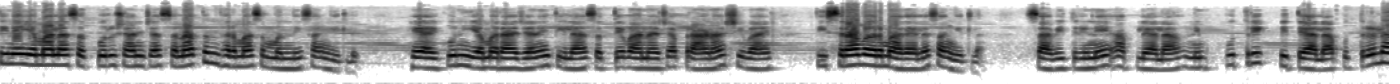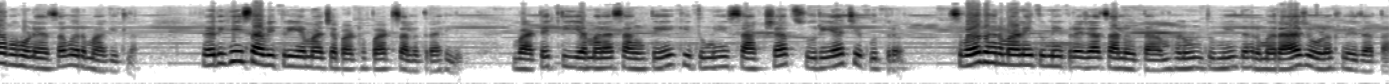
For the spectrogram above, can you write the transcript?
तिने यमाला सत्पुरुषांच्या सनातन धर्मासंबंधी सांगितले. हे ऐकून यमराजाने तिला सत्यवानाच्या प्राणाशिवाय तिसरा वर मागायला सांगितला. सावित्रीने आपल्याला निपुत्रिक पित्याला पुत्रलाभ होण्याचा वर मागितला. तरीही सावित्री यमाच्या पाठोपाठ चालत राहिली. वाटेत ती यमाला सांगते की तुम्ही साक्षात सूर्याचे पुत्र. स्वधर्माने तुम्ही प्रजा चालवता म्हणून तुम्ही धर्मराज ओळखले जाता.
